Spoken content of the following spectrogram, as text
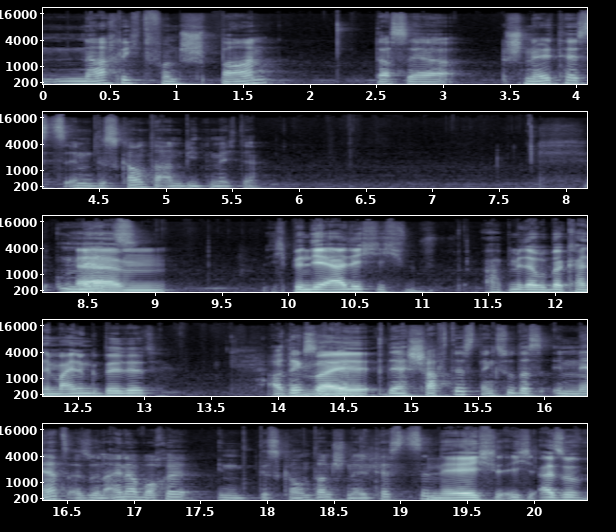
Nachricht von Spahn, dass er Schnelltests im Discounter anbieten möchte? Im März. Ähm, ich bin dir ehrlich, ich habe mir darüber keine Meinung gebildet. Aber denkst weil- du, der, der schafft es? Denkst du, dass im März, also in einer Woche, in Discountern Schnelltests sind? Nee, ich, ich, also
